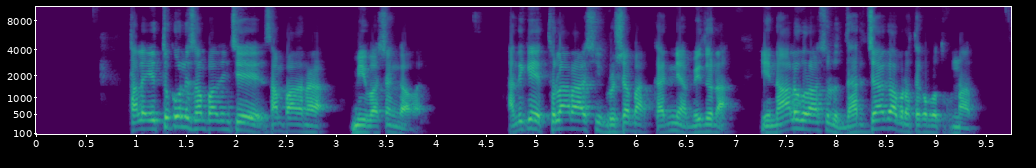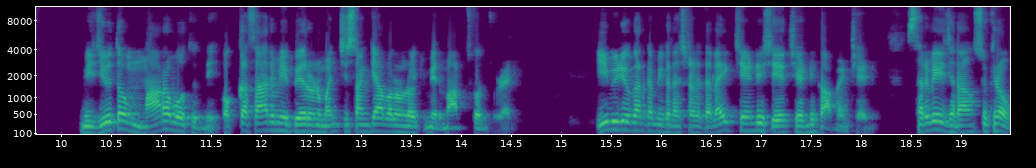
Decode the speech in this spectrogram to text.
తల ఎత్తుకొని సంపాదించే సంపాదన మీ వశం కావాలి. అందుకే తులారాశి వృషభ కన్య మిథున ఈ నాలుగు రాశులు దర్జాగా బ్రతకబోతున్నారు. మీ జీవితం మారబోతుంది. ఒక్కసారి మీ పేరును మంచి సంఖ్యాబలంలోకి మీరు మార్చుకొని చూడండి. ఈ వీడియో కనుక మీకు నచ్చినట్లయితే లైక్ చేయండి షేర్ చేయండి కామెంట్ చేయండి. సర్వే జన సుఖినో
